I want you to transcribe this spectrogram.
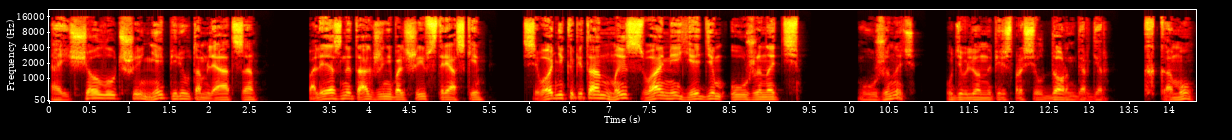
А еще лучше не переутомляться. Полезны также небольшие встряски. Сегодня, капитан, мы с вами едем ужинать. Ужинать? Удивленно переспросил Дорнбергер. К кому?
